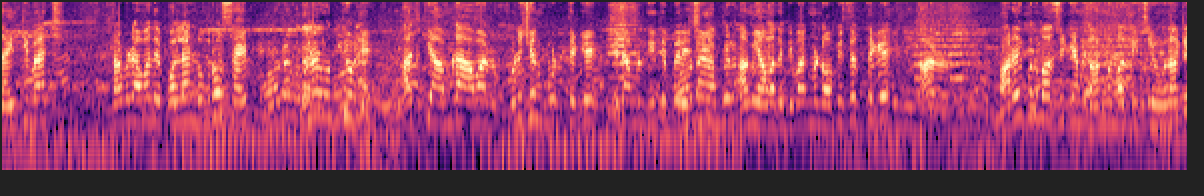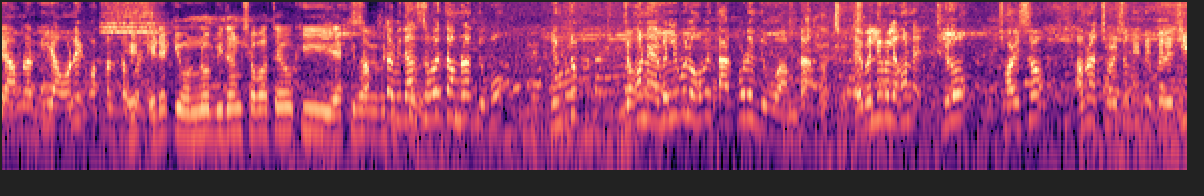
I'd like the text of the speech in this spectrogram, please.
নাইনটি ব্যাচ তারপরে আমাদের কল্যাণ রুদ্র সাহেব, ওনার উদ্যোগে আজকে আমরা আমার পলিউশন বোর্ড থেকে এটা আমরা দিতে পেরেছি। আমি আমাদের ডিপার্টমেন্ট অফিসার থেকে আর বারুইপুরবাসীকে আমি ধন্যবাদ দিচ্ছি। ওনাকে আমরা দিয়ে অনেক অত্যন্ত এটা কি অন্য বিধানসভাতেও কি একইভাবে সবটা বিধানসভাতে আমরা দেবো। কিন্তু যখন অ্যাভেলেবেল হবে তারপরে দেবো আমরা। আচ্ছা। অ্যাভেলেবেল এখন ছিল ছয়শো আমরা ছয়শো দিতে পেরেছি।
